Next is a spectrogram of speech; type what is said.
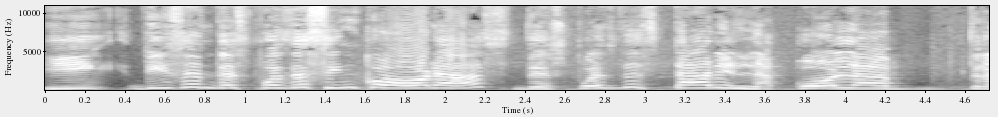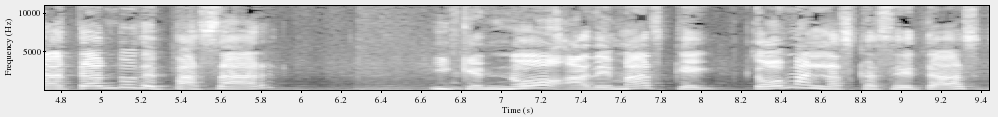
Y dicen después de cinco horas, después de estar en la cola tratando de pasar, y que no, además que toman las casetas,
